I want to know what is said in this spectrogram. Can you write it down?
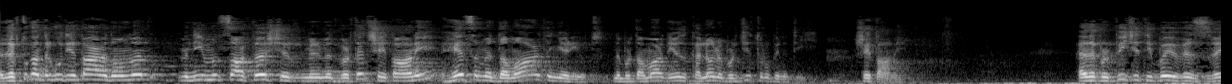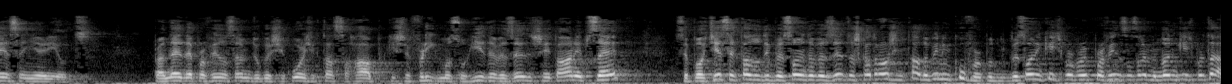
edhe këtu kanë treguar dijetarët domethënë mendimi më të saktë është që me, me të vërtetë shejtani ecën me damarët e njeriut nëpër damarët e njeriut kalon nëpër gjithë trupin e tij shejtani. Edhe përpiqet t'i bëjë vesvese njeriut. Prandaj dhe profeti sallallahu alajhi wasallam duke shikuar që këta sahabë kishte frikë mos u hidhe vesvese shejtani, pse? Se po qe se këta do të besonin te vesveset shkatërroshin këta, do binin në kufër, po do besonin keq për profetin sallallahu alajhi wasallam, mendonin keq për të.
